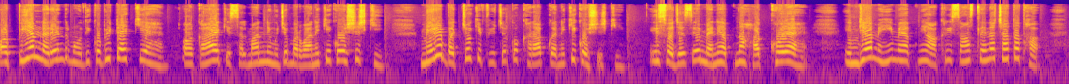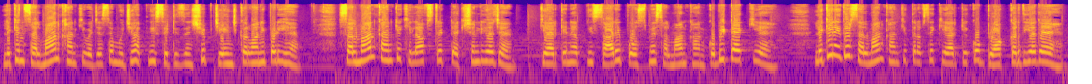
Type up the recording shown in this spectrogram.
और पीएम नरेंद्र मोदी को भी टैग किया है और कहा है कि सलमान ने मुझे मरवाने की कोशिश की, मेरे बच्चों के फ्यूचर को खराब करने की कोशिश की। इस वजह से मैंने अपना हक खोया है। इंडिया में ही मैं अपनी आखिरी सांस लेना चाहता था, लेकिन सलमान खान की वजह से मुझे अपनी सिटीजनशिप चेंज करवानी पड़ी है। सलमान खान के खिलाफ स्ट्रिक्ट एक्शन लिया जाए। के ने अपनी सारे पोस्ट में सलमान खान को भी टैग किया है। लेकिन इधर सलमान खान की तरफ़ से के को ब्लॉक कर दिया गया है।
